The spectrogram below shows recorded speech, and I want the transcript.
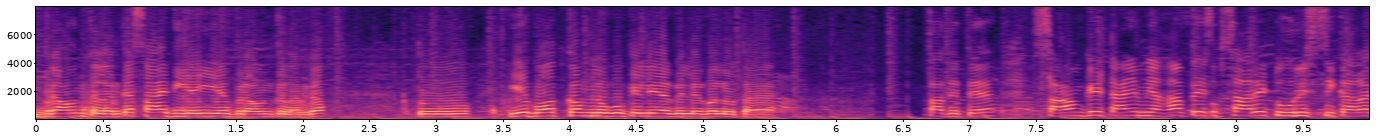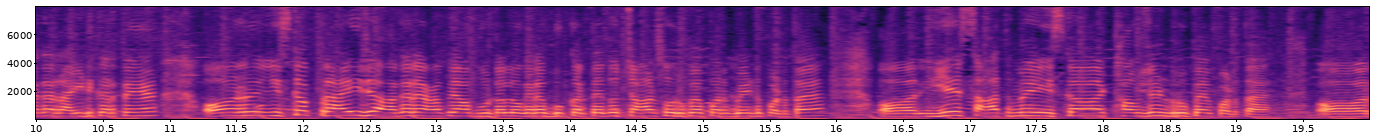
ब्राउन कलर का, शायद यही है ब्राउन कलर का। तो ये बहुत कम लोगों के लिए अवेलेबल होता है। बता देते हैं, शाम के टाइम यहाँ पे सारे टूरिस्ट शिकारा का राइड करते हैं और इसका प्राइस अगर यहाँ पे आप होटल वगैरह बुक करते हैं तो चार सौ रुपये पर बेड पड़ता है और ये साथ में इसका थाउज़ेंड रुपये पड़ता है। और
